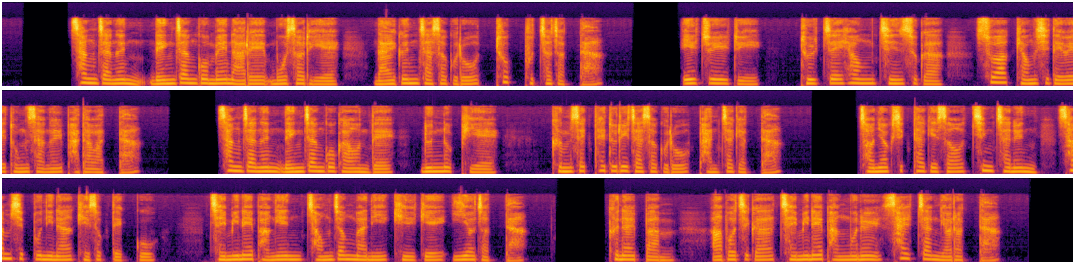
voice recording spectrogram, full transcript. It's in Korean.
상장은 냉장고 맨 아래 모서리에 낡은 자석으로 툭 붙여졌다. 일주일 뒤 둘째 형 진수가 수학 경시대회 동상을 받아왔다. 상장은 냉장고 가운데 눈높이에 금색 테두리 자석으로 반짝였다. 저녁 식탁에서 칭찬은 30분이나 계속됐고 재민의 방엔 정적만이 길게 이어졌다. 그날 밤 아버지가 재민의 방문을 살짝 열었다.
